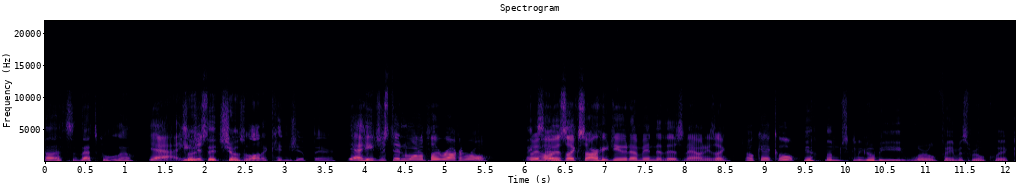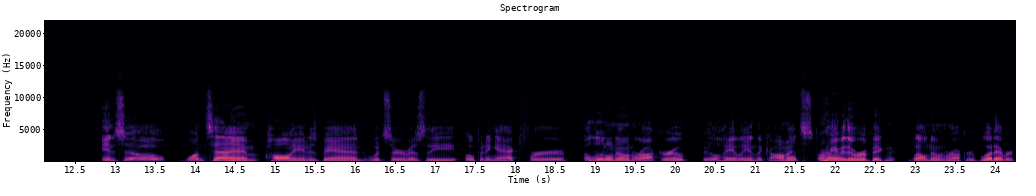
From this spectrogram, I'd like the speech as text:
Oh, that's that's cool though. Yeah, he so just it shows a lot of kinship there. yeah, he just didn't want to play rock and roll. Buddy Makes Holly sense. was like, "Sorry, dude, I'm into this now." And he's like, "Okay, cool." Yeah, I'm just gonna go be world famous real quick. And so one time, Holly and his band would serve as the opening act for a little known rock group, Bill Haley and the Comets, or maybe they were a big, well known rock group, whatever.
